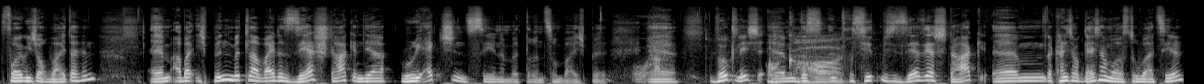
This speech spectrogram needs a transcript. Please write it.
folge ich auch weiterhin. Ähm, aber ich bin mittlerweile sehr stark in der Reaction-Szene mit drin, zum Beispiel. Äh, wirklich, ähm, das interessiert mich sehr, sehr stark. Ähm, da kann ich auch gleich noch mal was drüber erzählen.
